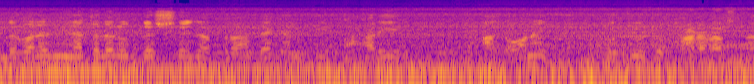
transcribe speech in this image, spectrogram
বান্দরবানের নীলাচলের উদ্দেশ্যে যাত্রা। দেখেন কি পাহাড়ি অনেক উঁচু উঁচু খাড়া রাস্তা।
